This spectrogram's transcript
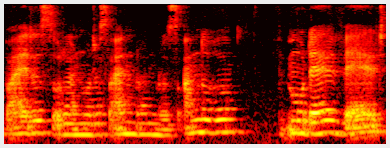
beides oder nur das eine oder nur das andere Modell wählt,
